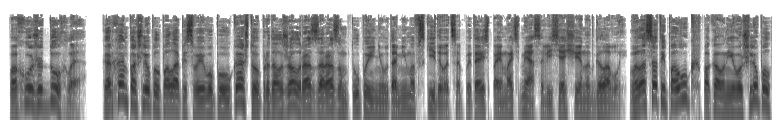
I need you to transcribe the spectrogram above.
похоже, дохлая. Кархан пошлепал по лапе своего паука, что продолжал раз за разом тупо и неутомимо вскидываться, пытаясь поймать мясо, висящее над головой. Волосатый паук, пока он его шлепал,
